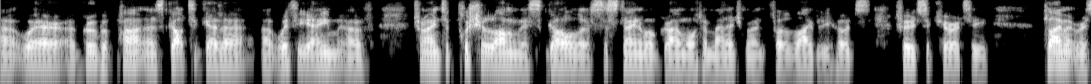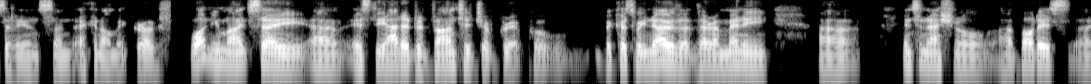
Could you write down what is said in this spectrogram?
uh, where a group of partners got together uh, with the aim of trying to push along this goal of sustainable groundwater management for livelihoods, food security, climate resilience, and economic growth. What you might say uh, is the added advantage of GRIPP, because we know that there are many uh, international uh, bodies, uh,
